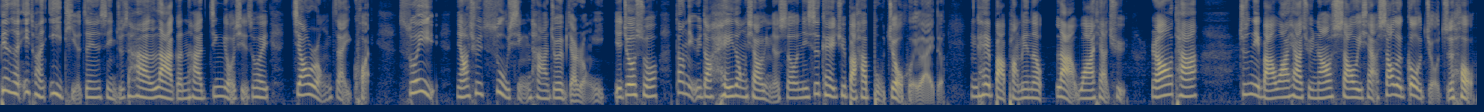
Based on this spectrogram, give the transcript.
变成一团液体的这件事情，就是它的蜡跟它的精油其实会交融在一块，所以。你要去塑形它就会比较容易，也就是说，当你遇到黑洞效应的时候，你是可以去把它补救回来的。你可以把旁边的蜡挖下去，然后它就是你把它挖下去，然后烧一下，烧的够久之后，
